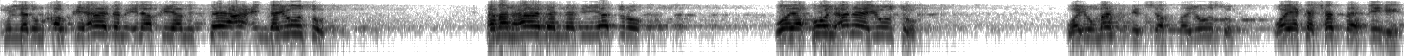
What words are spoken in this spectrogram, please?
من لدن خلق آدم إلى قيام الساعة عند يوسف. فمن هذا الذي يجرؤ ويقول أنا يوسف؟ ويمثل شخص يوسف ويتشبه به.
